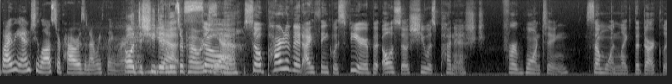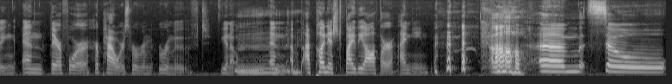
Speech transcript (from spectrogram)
by the end, she lost her powers and everything, right? oh, did she did lose her powers? So, Yeah. so part of it, I think, was fear, but also she was punished for wanting someone like the Darkling, and therefore her powers were rem- removed. You know, and uh, uh, punished by the author. I mean, Oh. um. So,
